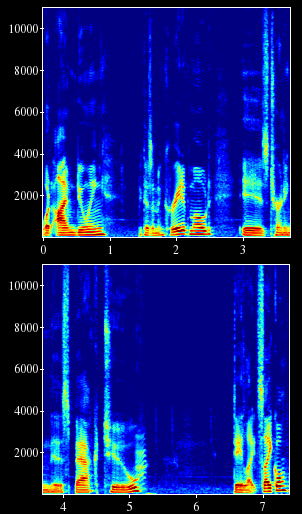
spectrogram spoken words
What I'm doing, because I'm in creative mode, is turning this back to daylight cycle.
